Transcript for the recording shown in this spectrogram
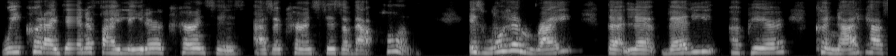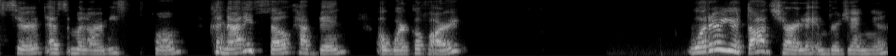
we could identify later occurrences as occurrences of that poem. Is Wollheim right that Le Petit Papier could not have served as Mallarmé's poem? Could not itself have been a work of art? What are your thoughts, Charlotte and Virginia?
